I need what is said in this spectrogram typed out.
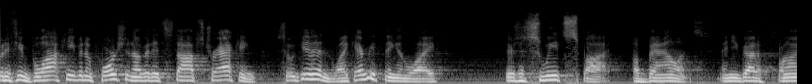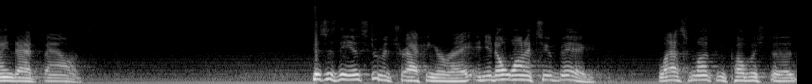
But if you block even a portion of it, it stops tracking. So again, like everything in life, there's a sweet spot, a balance, and you've got to find that balance. This is the instrument tracking array, and you don't want it too big. Last month we published a,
